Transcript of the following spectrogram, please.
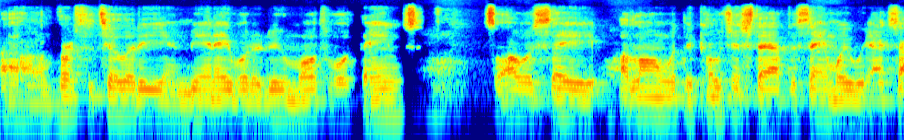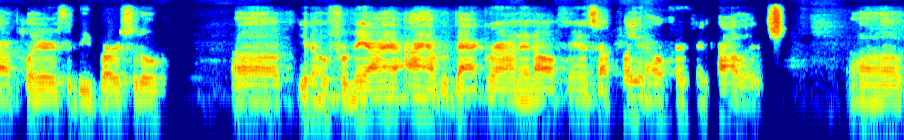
uh, versatility and being able to do multiple things. So I would say, along with the coaching staff, the same way we ask our players to be versatile. Uh, you know, for me, I, I have a background in offense. I played offense in college. Uh,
